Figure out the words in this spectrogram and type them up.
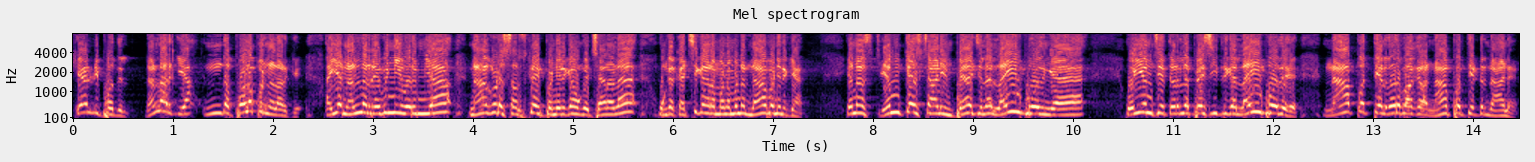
கேள்வி பதில். நல்லா இருக்கியா? இந்த பொழப்பு நல்லா இருக்கு. ஐயா நல்ல ரெவன்யூ வருமியா? நான் கூட சப்ஸ்கிரைப் பண்ணியிருக்கேன் உங்க சேனலை உங்க கட்சிக்கார மன்றம் நான் பண்ணியிருக்கேன். ஏன்னா எம் கே ஸ்டாலின் பேஜில் லைவ் போதுங்க. ஒய்எம்சி தெருல பேசிட்டு இருக்க லைவ் போகுது நாற்பத்தி ஏழு பேர் பார்க்கறான். நாற்பத்தி எட்டு நானு.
